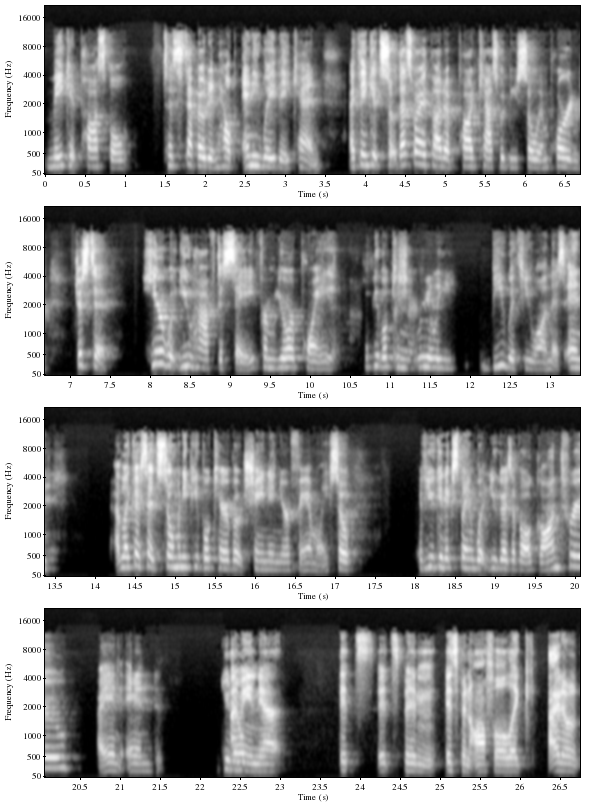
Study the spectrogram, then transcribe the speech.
make it possible to step out and help any way they can i think it's so that's why i thought a podcast would be so important just to hear what you have to say from your point yeah, so people can sure. really be with you on this and like I said, so many people care about Shane and your family. So if you can explain what you guys have all gone through and and you know I mean, yeah. It's it's been it's been awful. Like I don't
